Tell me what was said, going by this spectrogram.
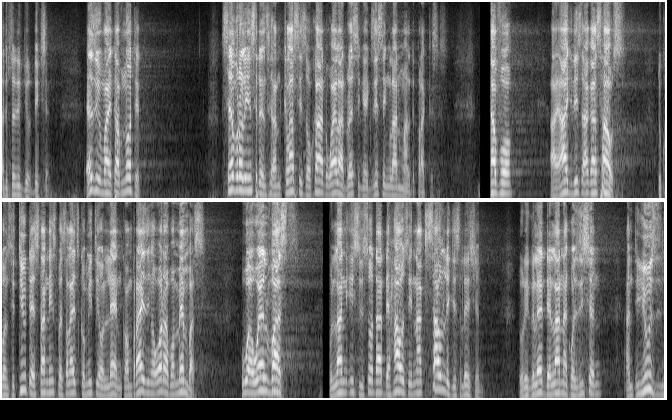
administrative jurisdiction. As you might have noted, several incidents and classes occurred while addressing existing land malpractices. Therefore, I urge this August House to constitute a standing specialized committee on land comprising of honorable members who are well versed with land issues so that the House enacts sound legislation to regulate the land acquisition and to use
